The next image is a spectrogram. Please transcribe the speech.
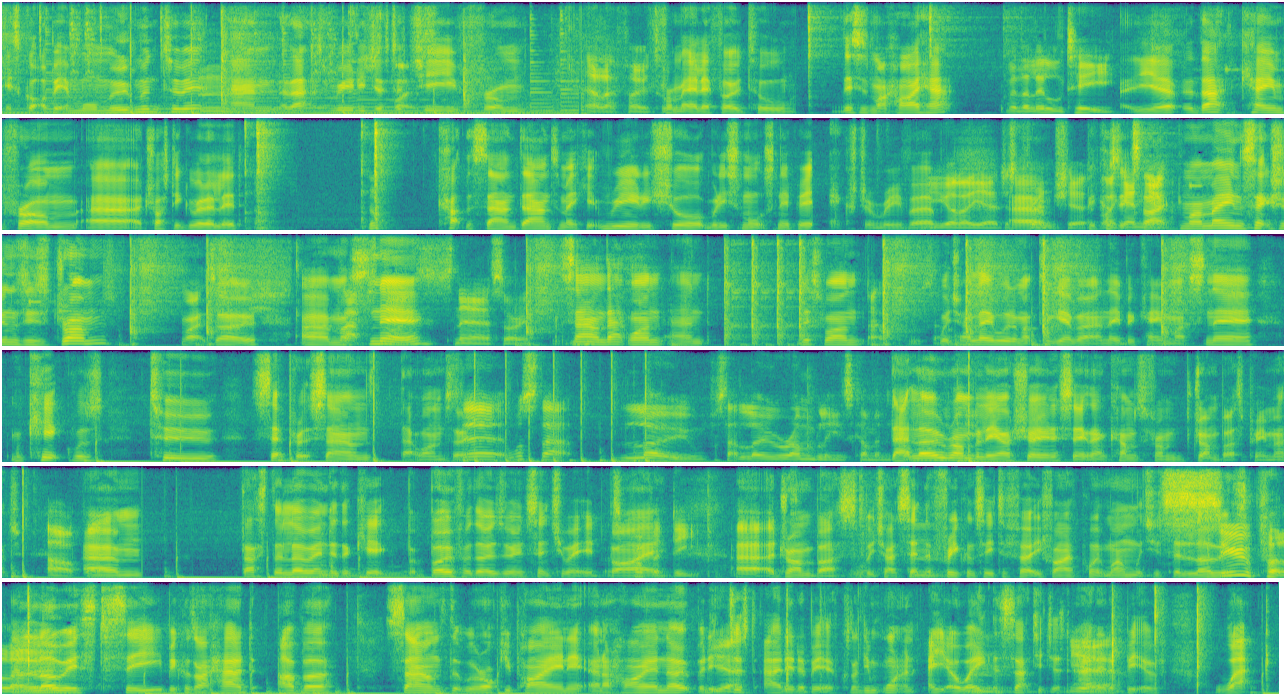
it's got a bit more movement to it, and that's really just achieved from LFO tool. from LFO tool. This is my hi hat. with a little T. Yep, that came from uh, a trusty Gorilla lid. Cut the sound down to make it really short, really small snippet, extra reverb. You gotta yeah, just um, drench it because like it's Enya. like my main sections is drums. Right, so uh, my snare, nice. Snare, sorry. sound that one, and this one, That's a cool sound. which I labelled them up together and they became my snare. My kick was two separate sounds. That one, so There- what's that low? What's that low rumblies coming? that low rumbly I'll show you in a sec. That comes from drum bus pretty much. Oh, okay. Um, that's the low end of the kick, but both of those are accentuated That's by uh, a drum bus, which I set the frequency to 35.1, which is the lowest, Super low. the lowest C, because I had other sounds that were occupying it and a higher note, but it Yeah. just added a bit of because I didn't want an 808 as such. It just Yeah. added a bit of whack.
